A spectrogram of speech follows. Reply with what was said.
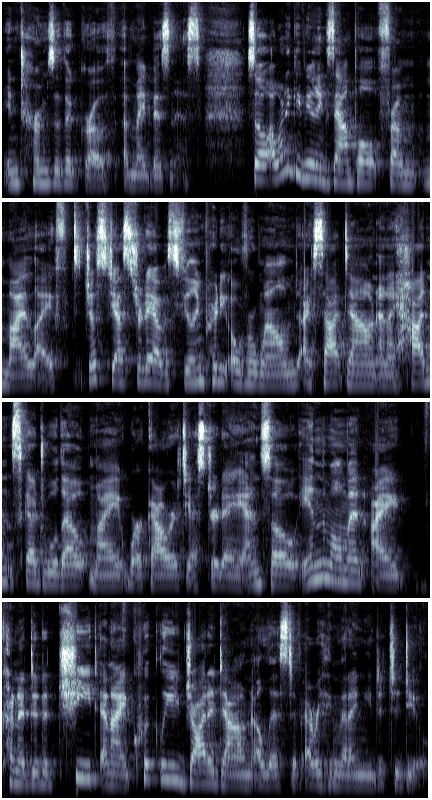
in terms of the growth of my business. So I want to give you an example from my life. Just yesterday, I was feeling pretty overwhelmed. I sat down and I hadn't scheduled out my work hours yesterday. And so in the moment, I kind of did a cheat and I quickly jotted down a list of everything that I needed to do.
